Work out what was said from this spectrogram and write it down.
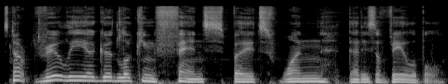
It's not really a good looking fence, but it's one that is available.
